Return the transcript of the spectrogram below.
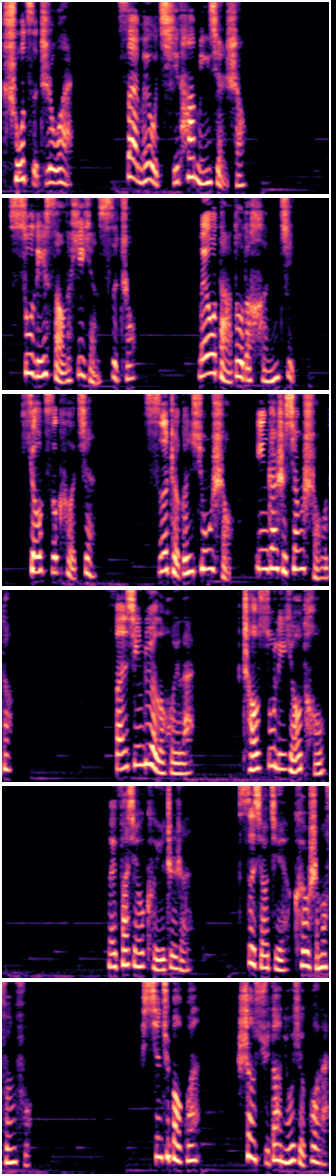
除此之外。再没有其他明显伤。苏黎扫了一眼四周，没有打斗的痕迹，由此可见，死者跟凶手应该是相熟的。繁星掠了回来，朝苏黎摇头，没发现有可疑之人。四小姐可有什么吩咐？先去报官，让许大牛也过来。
